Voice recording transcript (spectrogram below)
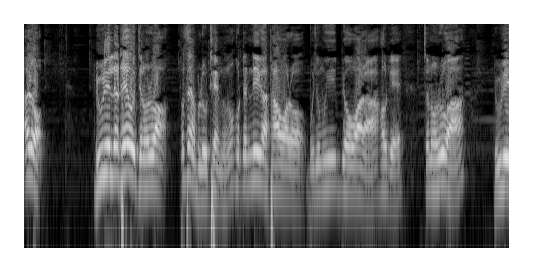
အဲ့တော့လူတွေလက်ထဲကိုကျွန်တော်တို့က ပတ်စံဘယ်လိုထည့်မလို့ဟိုတနေ့ကထားတော့ဘိုးချုပ်မကြီးပြောသွားတာဟုတ်တယ်ကျွန်တော်တို့ကလူတွေ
